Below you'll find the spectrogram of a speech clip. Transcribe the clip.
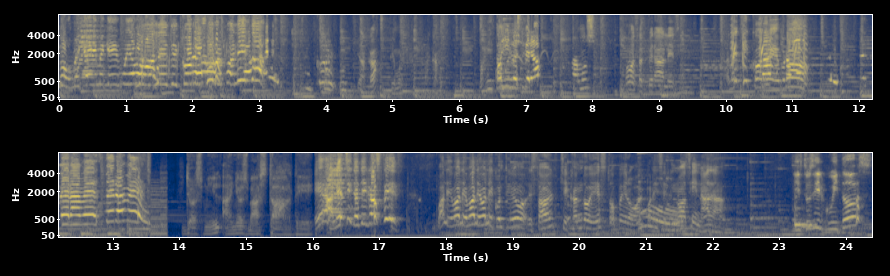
no, no, me caí, me caí muy ¡No, abajo. Alexi, corre, corre, panita! ¡Corre! ¿Y acá? Tenemos que estar acá. Panita, Oye, lo esperamos. Vamos. Vamos a esperar a Alexi. Alexi, corre, bro. Espérame, espérame. Dos mil años más tarde. ¡Eh, Alexi, ya llegaste! Vale, vale, vale, vale, continuemos. Estaba checando esto, pero al parecer no hace nada. ¿Y estos circuitos?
